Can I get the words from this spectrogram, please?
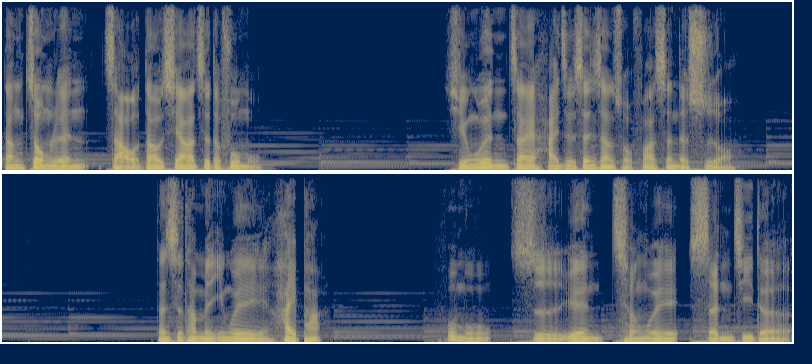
当众人找到瞎子的父母，询问在孩子身上所发生的事哦，但是他们因为害怕，父母只愿成为神迹的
